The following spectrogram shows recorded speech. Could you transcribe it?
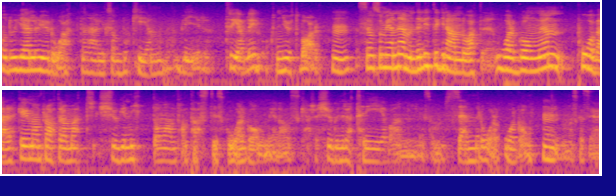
Och då gäller det ju då att den här liksom bouqueten blir trevlig och njutbar. Mm. Sen som jag nämnde lite grann då att årgången påverkar ju. Man pratar om att 2019 var en fantastisk årgång medan kanske 2003 var en liksom sämre år, årgång. Mm. Man ska säga.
